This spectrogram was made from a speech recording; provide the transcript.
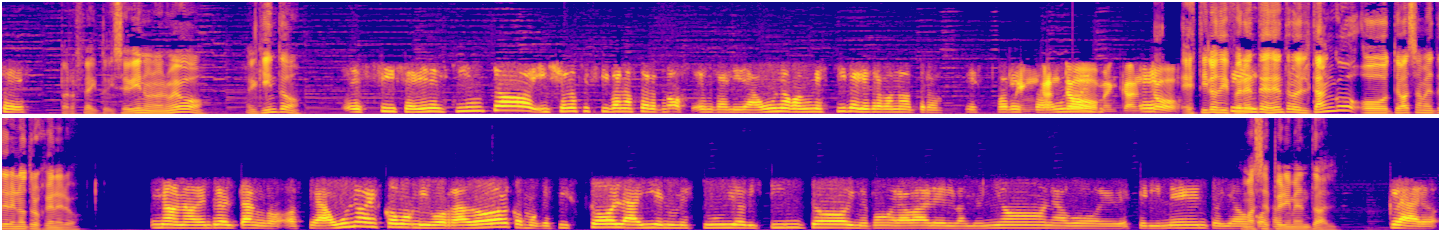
sí. Perfecto. ¿Y se viene uno nuevo? ¿El quinto? Eh, sí, se viene el quinto y yo no sé si van a ser dos en realidad, uno con un estilo y otro con otro. Es por Me eso. encantó, Uno es- me encantó. ¿Estilos Sí. diferentes dentro del tango o te vas a meter en otro género? No, no, dentro del tango. O sea, uno es como mi borrador, como que estoy sola ahí en un estudio distinto y me pongo a grabar el bandoneón, hago eh, experimento y hago Más cosas. experimental. Claro,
